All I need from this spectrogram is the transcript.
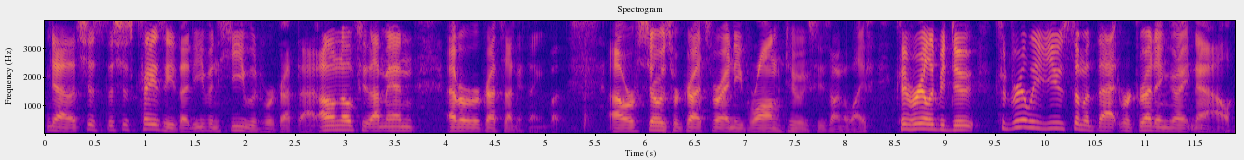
yeah, that's just that's just crazy that even he would regret that. I don't know if that man ever regrets anything, but uh, or shows regrets for any wrongdoings he's done in life. Could really be do could really use some of that regretting right now.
